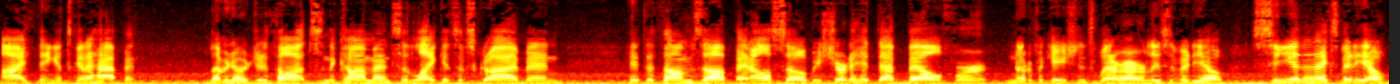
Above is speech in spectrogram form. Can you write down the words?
I think it's going to happen. Let me know your thoughts in the comments and like and subscribe and hit the thumbs up and also be sure to hit that bell for notifications whenever I release a video. See you in the next video.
